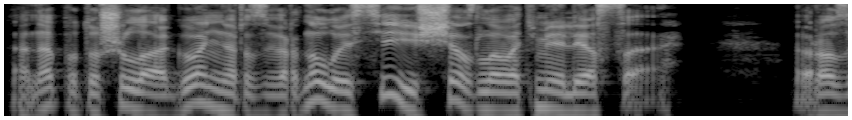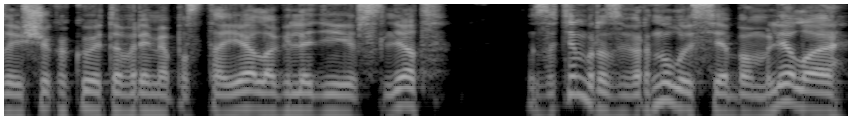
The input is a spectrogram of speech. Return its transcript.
Она потушила огонь, развернулась и исчезла во тьме леса. Роза еще какое-то время постояла, глядя ей вслед, затем развернулась и обомлела.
